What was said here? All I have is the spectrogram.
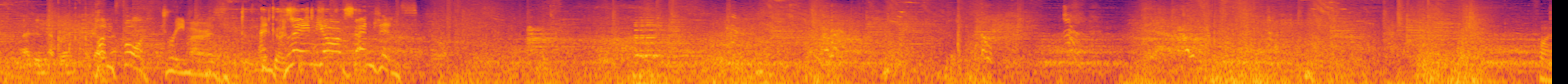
Go. I didn't have range. Come it. forth, dreamers, Dude, and guys, claim your seconds. vengeance. Fine.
